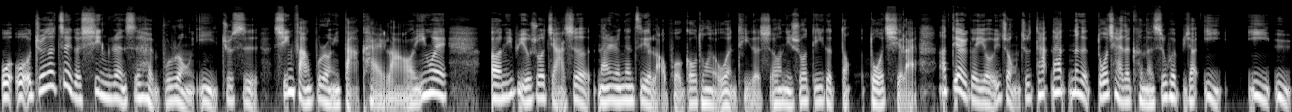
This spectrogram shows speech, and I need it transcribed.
我我觉得这个信任是很不容易，就是心房不容易打开啦哦，因为。呃，你比如说，假设男人跟自己的老婆沟通有问题的时候，你说第一个躲躲起来，那第二个有一种就是他他那个躲起来的可能是会比较抑抑郁，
